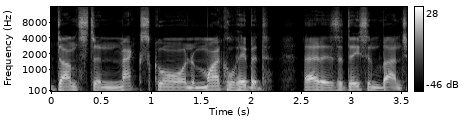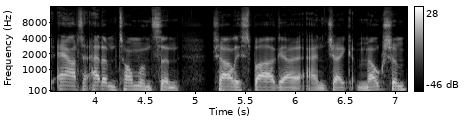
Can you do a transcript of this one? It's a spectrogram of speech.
Dunstan, Max Gawn, Michael Hibberd. That is a decent bunch. Out Adam Tomlinson, Charlie Spargo, and Jake Melksham.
